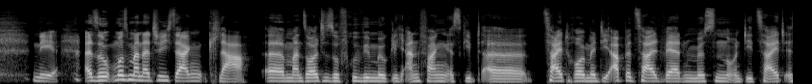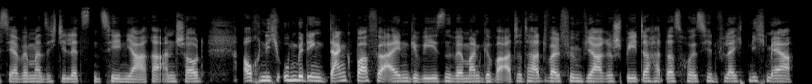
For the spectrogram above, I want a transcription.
Nee, also muss man natürlich sagen, klar, äh, man sollte so früh wie möglich anfangen. Es gibt äh, Zeiträume, die abbezahlt werden müssen und die Zeit ist ja, wenn man sich die letzten zehn Jahre anschaut, auch nicht unbedingt dankbar für einen gewesen, wenn man gewartet hat, weil fünf Jahre später hat das Häuschen vielleicht nicht mehr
